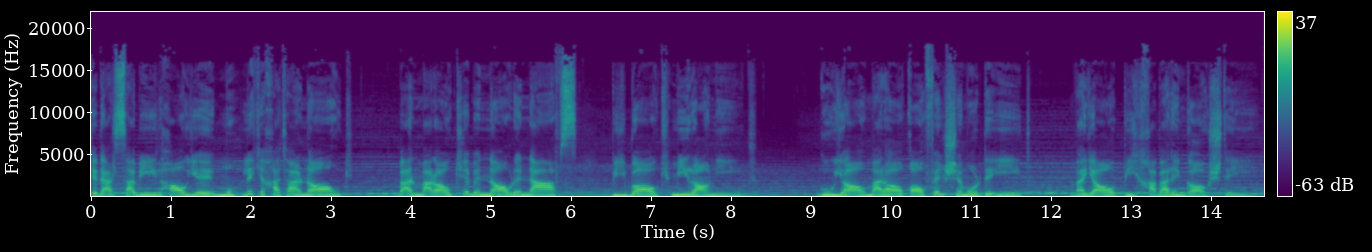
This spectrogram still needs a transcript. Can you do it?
که در سبیلهای مهلک خطرناک بر مراکب نار نفس بیباک میرانید. گویا مرا غافل شمرده اید و یا بیخبر انگاشته اید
